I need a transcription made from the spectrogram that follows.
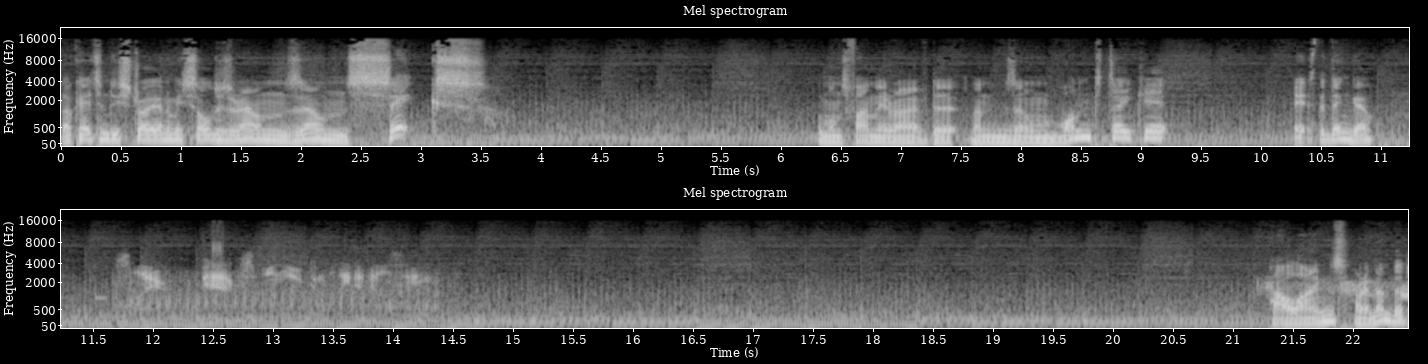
Locate and destroy enemy soldiers around zone 6. Someone's finally arrived at landing zone 1 to take it. It's the dingo. Slayer, packs, unload completed LZ. Power lines, I remembered.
